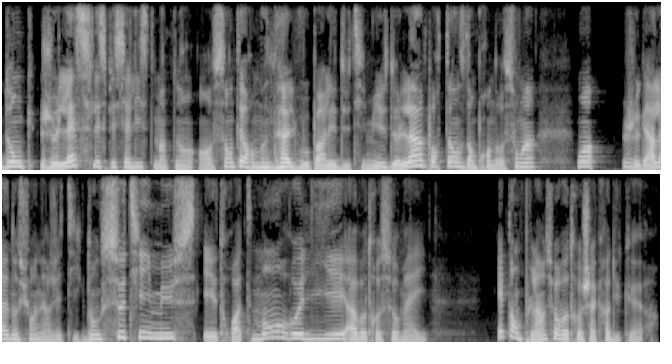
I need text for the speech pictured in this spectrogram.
Donc, je laisse les spécialistes maintenant en santé hormonale vous parler du thymus, de l'importance d'en prendre soin. Moi, je garde la notion énergétique. Donc, ce thymus étroitement relié à votre sommeil est en plein sur votre chakra du cœur.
